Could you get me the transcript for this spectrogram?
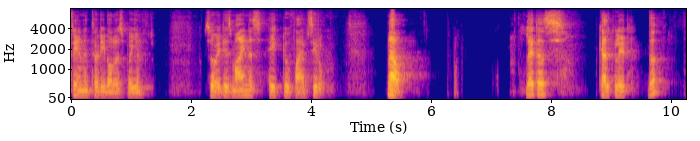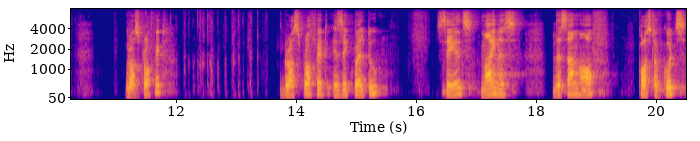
$330 per unit. So it is minus 8250. Now, let us calculate the gross profit. Gross profit is equal to sales minus the sum of cost of goods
